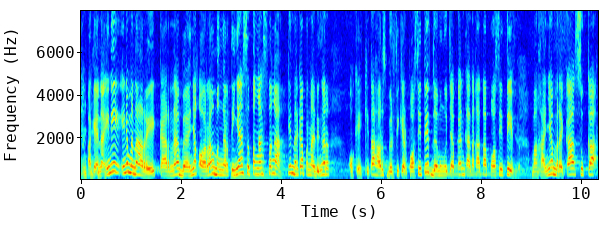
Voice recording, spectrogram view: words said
Oke, nah ini ini menarik karena banyak orang mengertinya setengah-setengah. Mungkin mereka pernah dengar, oke kita harus berpikir positif dan mengucapkan kata-kata positif. Makanya mereka suka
